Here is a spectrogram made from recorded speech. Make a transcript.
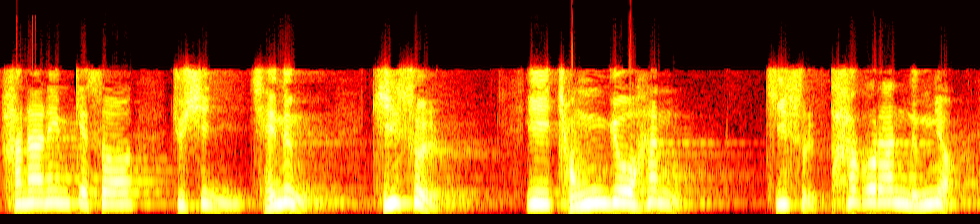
하나님께서 주신 재능, 기술, 이 정교한 기술, 탁월한 능력,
